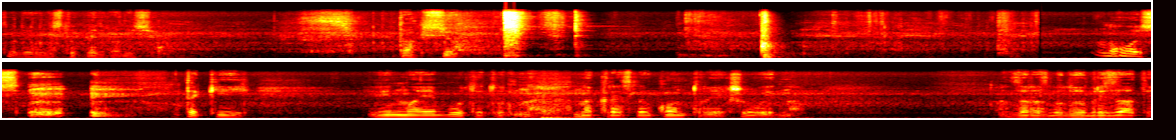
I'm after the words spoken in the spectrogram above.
195 градусів. Так, все. Ну ось такий він має бути тут накреслив контур, якщо видно. Зараз буду обрізати.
